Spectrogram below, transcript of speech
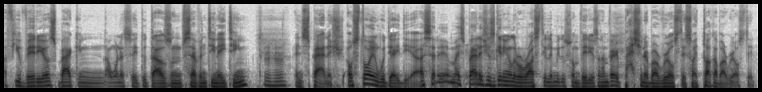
a few videos back in I want to say 2017, 18, in Spanish. I was toying with the idea. I said, eh, my Spanish is getting a little rusty. Let me do some videos, and I'm very passionate about real estate, so I talk about real estate.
